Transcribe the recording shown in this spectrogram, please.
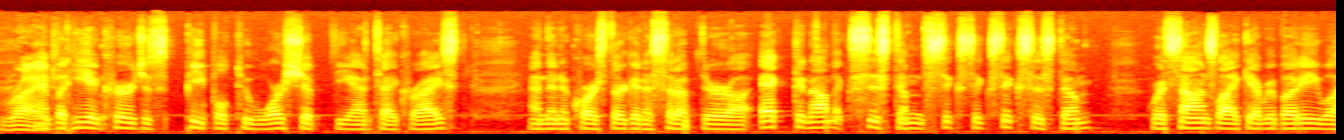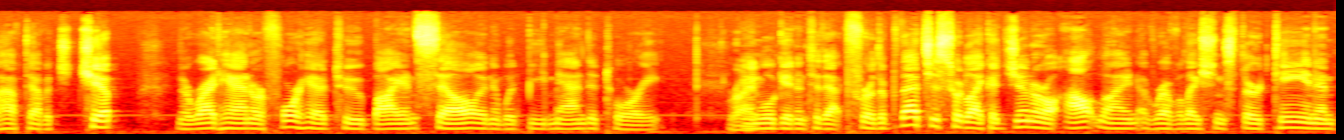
Right. And, but he encourages people to worship the Antichrist. And then, of course, they're going to set up their uh, economic system, 666 system, where it sounds like everybody will have to have a chip in their right hand or forehead to buy and sell, and it would be mandatory. Right. And we'll get into that further. But that's just sort of like a general outline of Revelations 13. And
